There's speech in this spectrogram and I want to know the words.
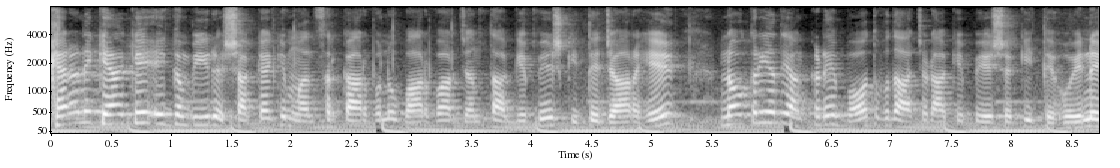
ਖੈਰਾ ਨੇ ਕਿਹਾ ਕਿ ਇਹ ਗੰਭੀਰ ਸ਼ੱਕ ਹੈ ਕਿ ਮਾਨ ਸਰਕਾਰ ਵੱਲੋਂ ਬਾਰ-ਬਾਰ ਜਨਤਾ ਅੱਗੇ ਪੇਸ਼ ਕੀਤੇ ਜਾ ਰਹੇ ਨੌਕਰੀਆਂ ਦੇ ਅੰਕੜੇ ਬਹੁਤ ਵਧਾ ਚੜਾ ਕੇ ਪੇਸ਼ ਕੀਤੇ ਹੋਏ ਨੇ,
